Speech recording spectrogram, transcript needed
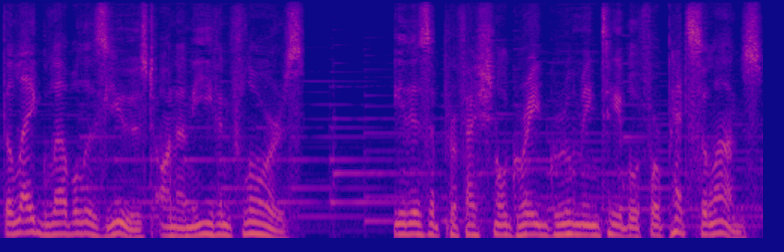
The leg level is used on uneven floors. It is a professional-grade grooming table for pet salons.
